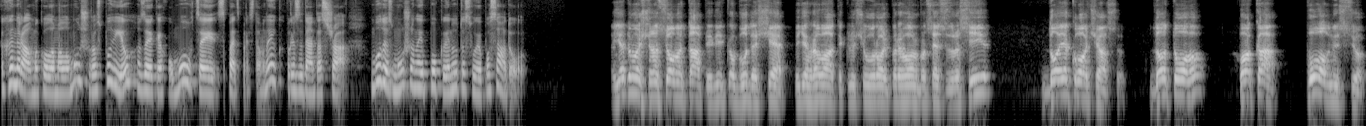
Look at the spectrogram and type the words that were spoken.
Генерал Микола Маломуш розповів, за яких умов цей спецпредставник президента США буде змушений покинути свою посаду. Я думаю, що на цьому етапі Вітков буде ще відігравати ключову роль в переговорному процесі з Росією. До якого часу? До того, поки повністю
